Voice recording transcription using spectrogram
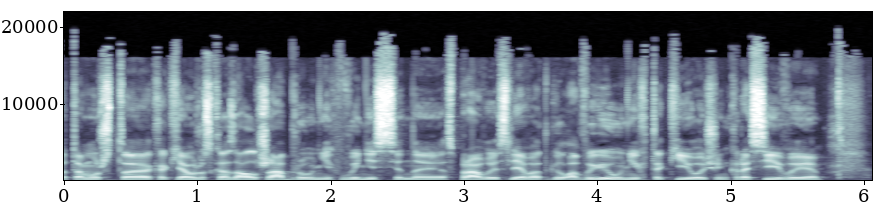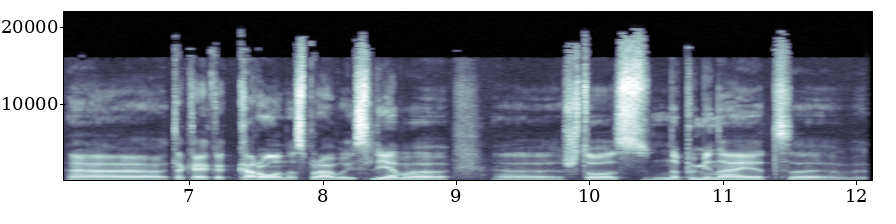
потому что, как я уже сказал, жабры у них вынесены справа и слева от головы, у них такие очень красивые, э, такая как корона справа и слева, э, что напоминает э,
